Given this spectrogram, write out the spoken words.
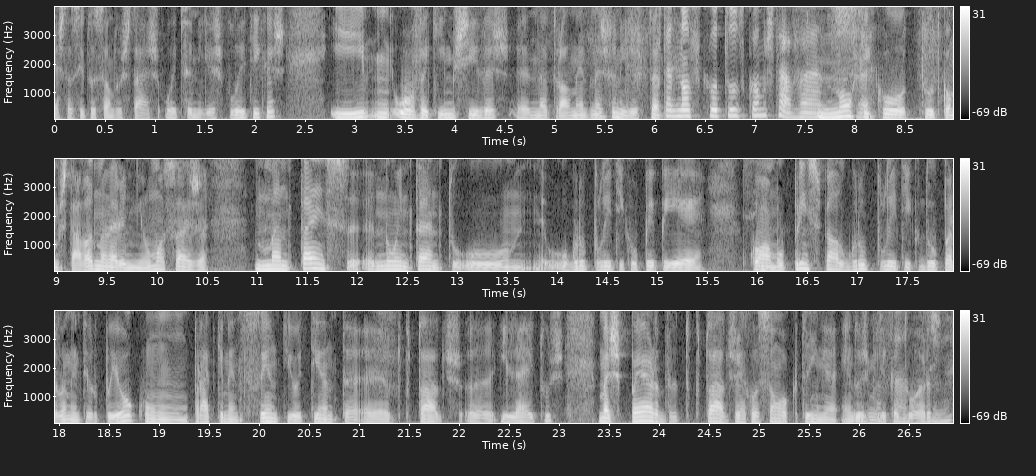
esta situação dos tais oito famílias políticas e hum, houve aqui mexidas, eh, naturalmente, Sim. nas famílias. Portanto, Portanto, não ficou tudo como estava antes. Não ficou tudo como estava, de maneira nenhuma, ou seja, mantém-se, no entanto, o, o grupo político, o PPE, Sim. como o principal grupo político do Parlamento Europeu, com praticamente 180 uh, eh, deputados uh, eleitos, mas perde deputados em relação ao que tinha em 2014. Passado,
